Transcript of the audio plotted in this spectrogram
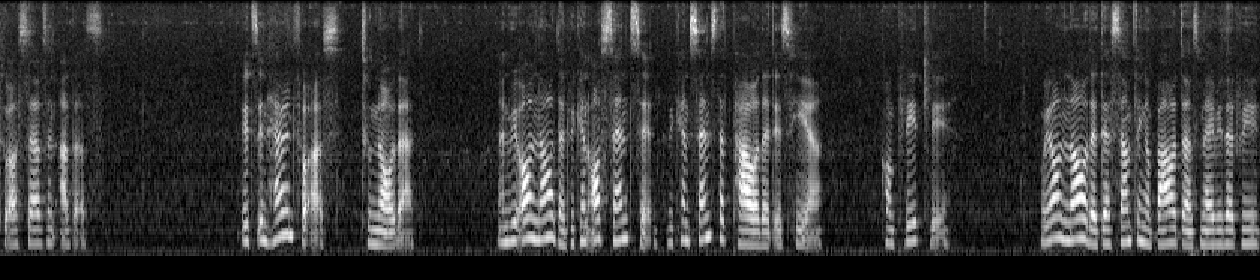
to ourselves and others. It's inherent for us to know that. And we all know that, we can all sense it. We can sense that power that is here completely. We all know that there's something about us maybe that we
